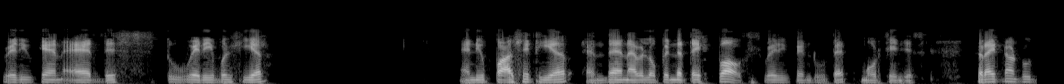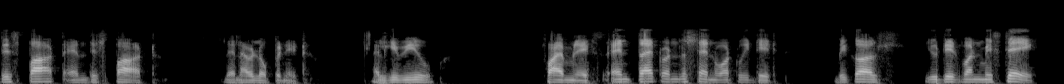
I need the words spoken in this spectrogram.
where you can add this two variables here and you pass it here and then I will open the text box where you can do that more changes. So right now do this part and this part then I will open it. I'll give you five minutes and try to understand what we did because you did one mistake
